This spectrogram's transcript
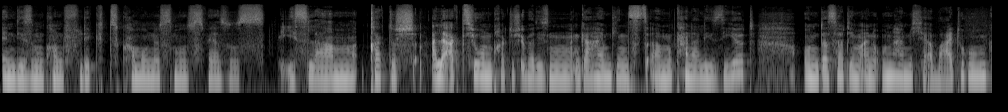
in diesem Konflikt Kommunismus versus Islam praktisch alle Aktionen praktisch über diesen Geheimdienst ähm, kanalisiert. Und das hat ihm eine unheimliche Erweiterung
